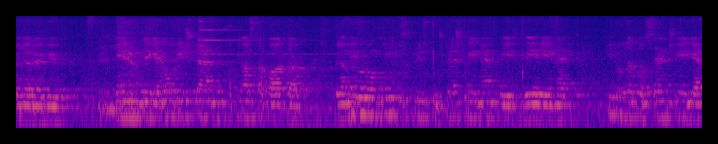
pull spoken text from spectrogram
Könyörögjük. Kérünk téged, Úristen, aki azt akarta, hogy a mi Urunk Jézus Krisztus testének és vérének titokzatos szentsége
